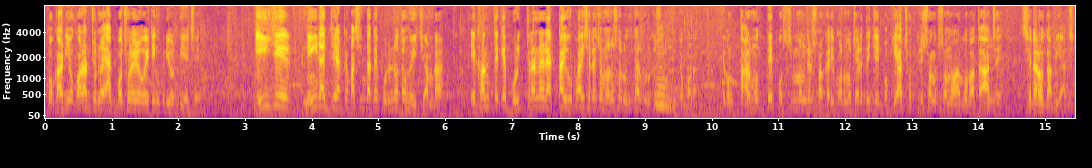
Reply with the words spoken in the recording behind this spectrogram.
ইকোকার্ডিও করার জন্য এক বছরের ওয়েটিং পিরিয়ড দিয়েছে। এই যে নেই রাজ্যের একটা বাসিন্দাতে পরিণত হয়েছি আমরা এখান থেকে পরিত্রাণের একটাই উপায় সেটা হচ্ছে মানুষের অধিকারগুলোকে সুরক্ষিত করা। এবং তার মধ্যে পশ্চিমবঙ্গের সরকারি কর্মচারীদের যে বকেয়া ছত্রিশ শতাংশ মহার্ঘ ভাতা আছে সেটারও দাবি আছে।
